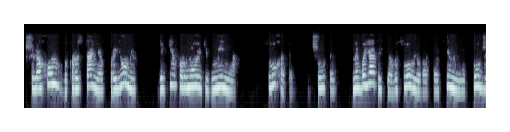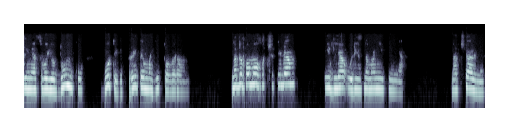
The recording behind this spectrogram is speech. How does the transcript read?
шляхом використання прийомів, які формують вміння слухати, чути, не боятися висловлювати оцінення судження, свою думку, бути відкритими і толерантними. На допомогу вчителям і для урізноманітнення навчальних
